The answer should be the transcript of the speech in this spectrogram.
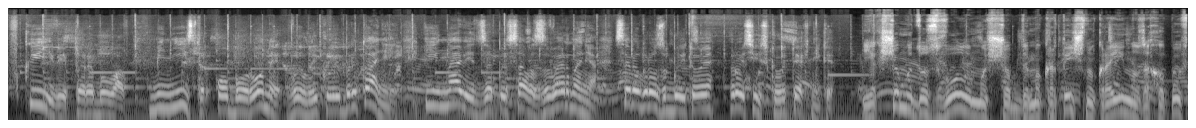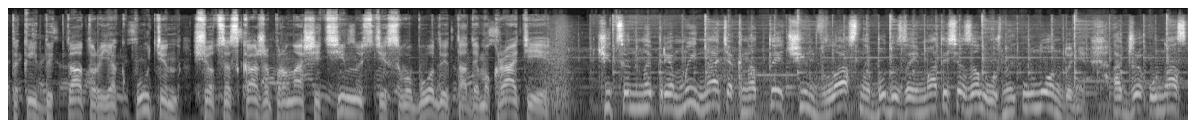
в Києві перебував міністр оборони Великої Британії і навіть записав звернення серед розбитої російської техніки. Якщо ми дозволимо, щоб демократичну країну захопив такий диктатор, як Путін, що це скаже про наші цінності, свободи та демократії? Чи це не прямий натяк на те, чим власне буде займатися залужний у Лондоні? Адже у нас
